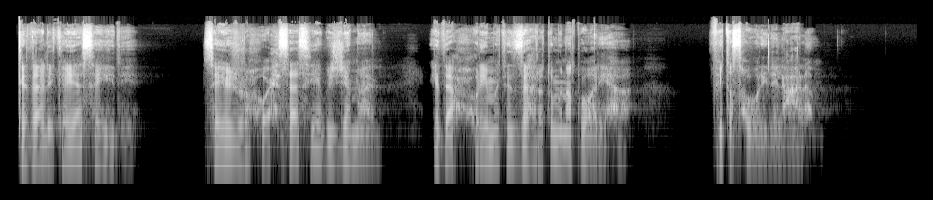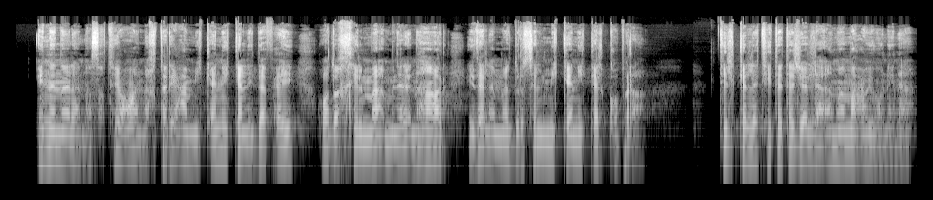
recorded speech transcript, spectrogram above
كذلك يا سيدي سيجرح إحساسي بالجمال. إذا حرمت الزهرة من أطوارها. في تصوري للعالم. إننا لا نستطيع أن نخترع ميكانيكا لدفع وضخ الماء من الأنهار إذا لم ندرس الميكانيكا الكبرى. تلك التي تتجلى أمام عيوننا.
